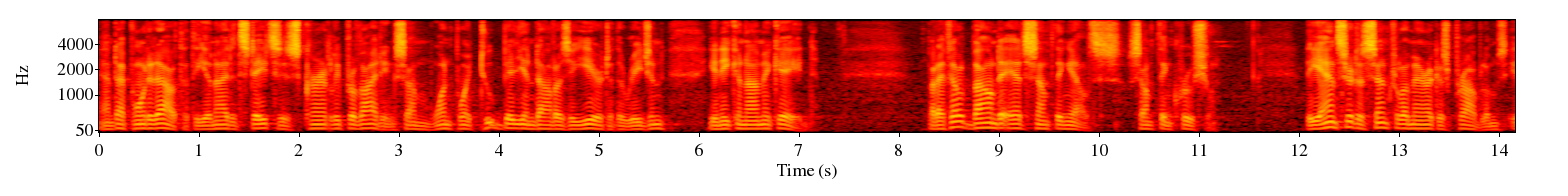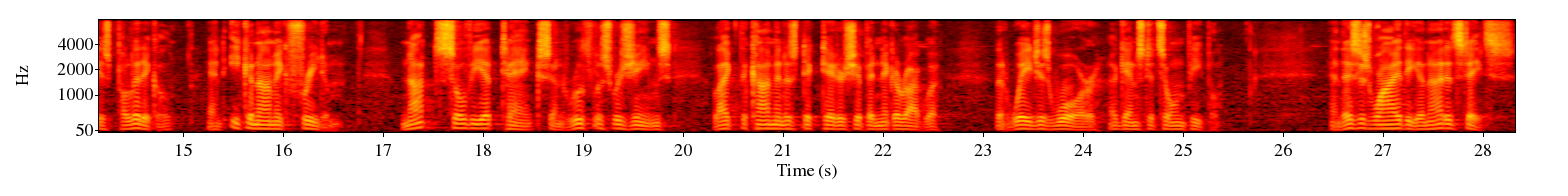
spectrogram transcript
And I pointed out that the United States is currently providing some $1.2 billion a year to the region in economic aid. But I felt bound to add something else, something crucial. The answer to Central America's problems is political and economic freedom, not Soviet tanks and ruthless regimes like the communist dictatorship in Nicaragua that wages war against its own people. And this is why the United States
